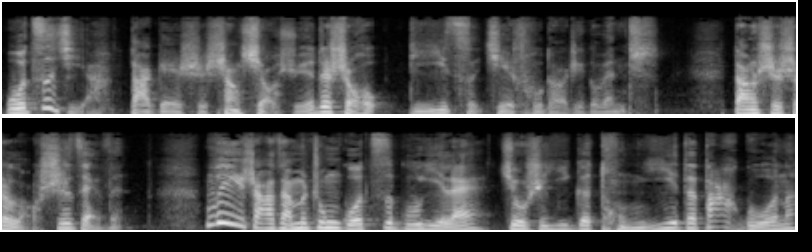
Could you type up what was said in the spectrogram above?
我自己啊，大概是上小学的时候第一次接触到这个问题。当时是老师在问：为啥咱们中国自古以来就是一个统一的大国呢？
